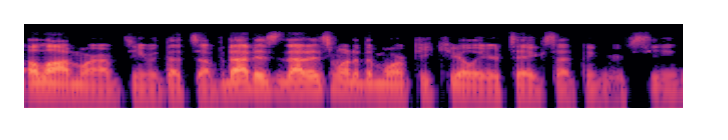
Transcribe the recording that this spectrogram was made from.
a lot more opportunity with that stuff. But that is that is one of the more peculiar takes I think we've seen.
